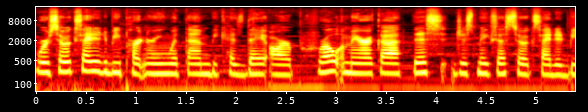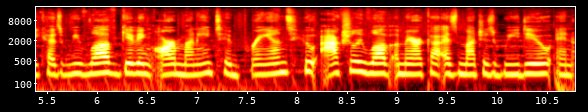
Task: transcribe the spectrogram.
We're so excited to be partnering with them because they are pro America. This just makes us so excited because we love giving our money to brands who actually love America as much as we do and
